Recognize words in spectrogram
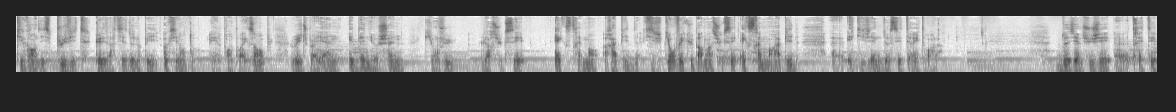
qu'ils grandissent plus vite que les artistes de nos pays occidentaux. Et elle prend pour exemple Rich Brian et Danny Ocean, qui ont vu leur succès extrêmement rapide, qui, ont vécu pardon, un succès extrêmement rapide euh, et qui viennent de ces territoires-là. Deuxième sujet euh, traité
